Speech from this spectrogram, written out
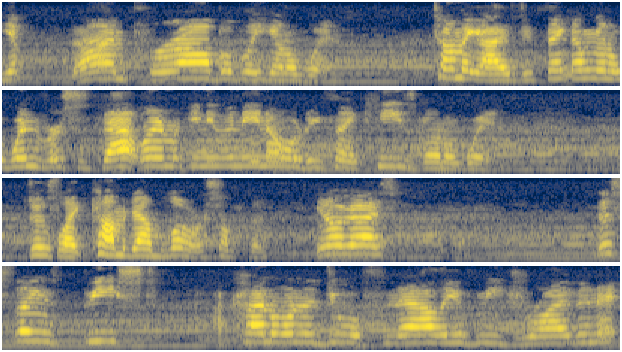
yep, I'm probably gonna win. Tell me, guys, do you think I'm gonna win versus that Lamborghini Veneno, or do you think he's gonna win? Just like comment down below or something. You know, guys, this thing is beast. I kind of want to do a finale of me driving it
